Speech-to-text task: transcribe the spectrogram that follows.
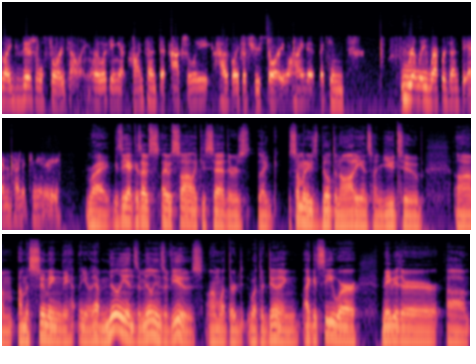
like visual storytelling. We're looking at content that actually has like a true story behind it that can really represent the independent community. Right. Cause, yeah, because I was I was saw like you said there's like someone who's built an audience on YouTube. Um, I'm assuming they you know they have millions and millions of views on what they're what they're doing. I could see where maybe they're um,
